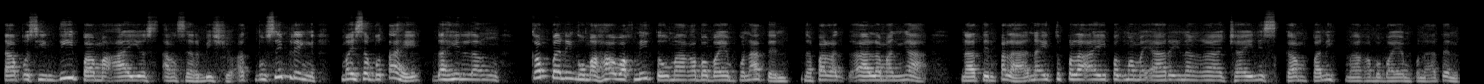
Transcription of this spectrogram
Tapos hindi pa maayos ang serbisyo. At posibleng may sabotahe dahil lang company humahawak nito, mga kababayan po natin, na palag-alaman nga natin pala na ito pala ay pagmamayari ng ah, Chinese company, mga kababayan po natin.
